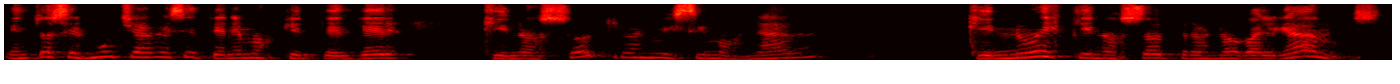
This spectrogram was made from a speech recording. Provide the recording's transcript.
Entonces muchas veces tenemos que entender que nosotros no hicimos nada, que no es que nosotros no valgamos,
